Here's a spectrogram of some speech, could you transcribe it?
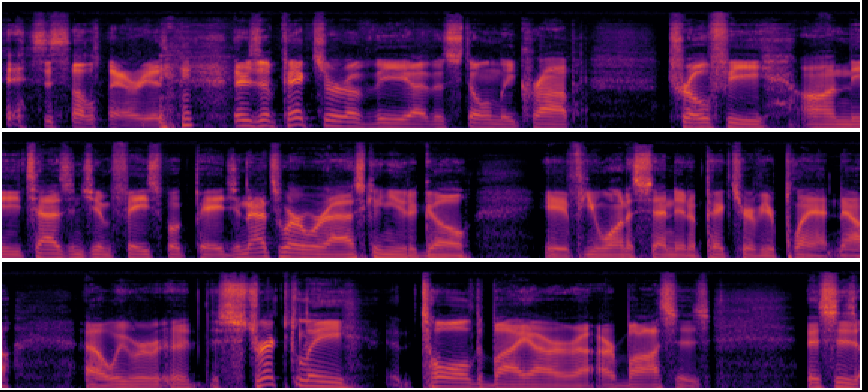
this is hilarious. There's a picture of the uh, the Stonely Crop trophy on the Taz and Jim Facebook page, and that's where we're asking you to go if you want to send in a picture of your plant. Now, uh, we were uh, strictly told by our uh, our bosses. This is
